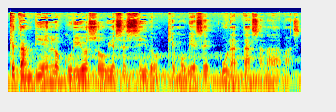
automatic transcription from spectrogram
Que también lo curioso hubiese sido que moviese una taza nada más.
